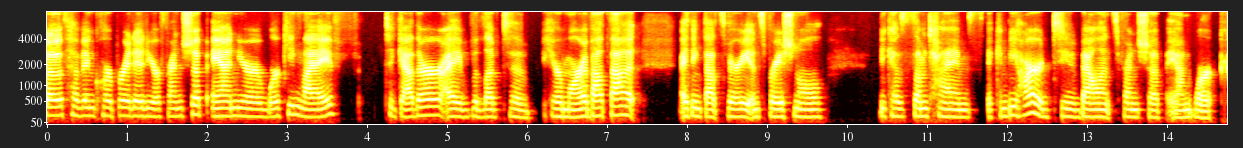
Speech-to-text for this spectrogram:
both have incorporated your friendship and your working life together. I would love to hear more about that. I think that's very inspirational because sometimes it can be hard to balance friendship and work.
